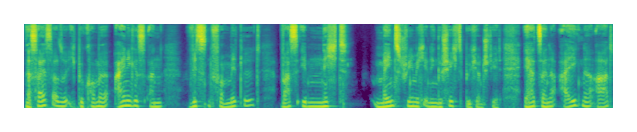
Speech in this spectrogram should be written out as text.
Das heißt also, ich bekomme einiges an Wissen vermittelt, was eben nicht mainstreamig in den Geschichtsbüchern steht. Er hat seine eigene Art,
